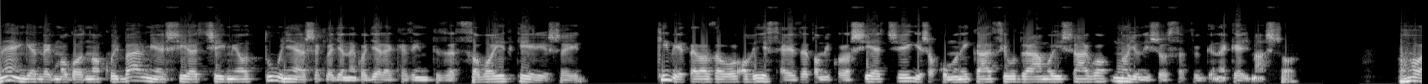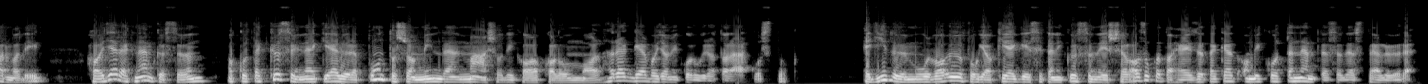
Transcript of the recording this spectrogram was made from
Ne engedd meg magadnak, hogy bármilyen sietség miatt túl nyersek legyenek a gyerekhez intézett szavaid, kéréseid. Kivétel az, ahol a vészhelyzet, amikor a sietség és a kommunikáció drámaisága nagyon is összefüggenek egymással. A harmadik, ha a gyerek nem köszön, akkor te köszönj neki előre pontosan minden második alkalommal, reggel vagy amikor újra találkoztok. Egy idő múlva ő fogja kiegészíteni köszönéssel azokat a helyzeteket, amikor te nem teszed ezt előre.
